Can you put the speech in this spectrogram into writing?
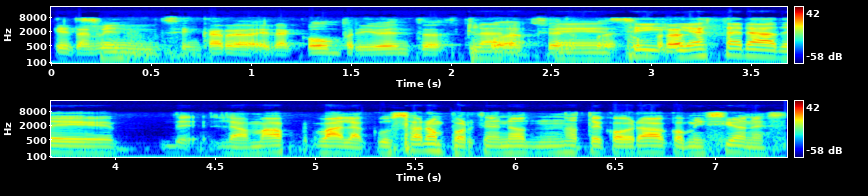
que también se encarga de la compra y venta claro, de acciones. Eh, sí, y esta era de, la más la que usaron porque no, no te cobraba comisiones.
